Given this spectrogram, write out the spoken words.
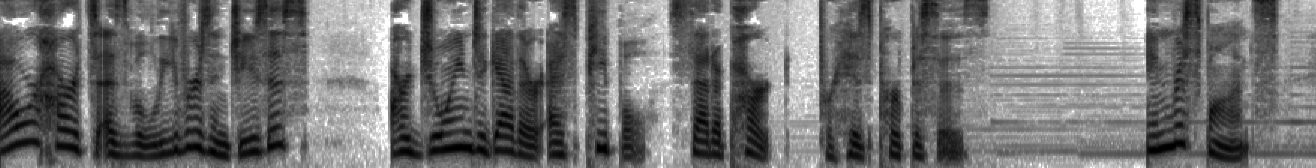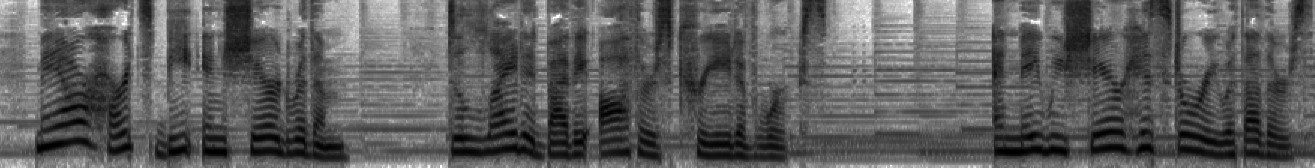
our hearts as believers in Jesus are joined together as people set apart for his purposes. In response, may our hearts beat in shared rhythm, delighted by the author's creative works. And may we share his story with others,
